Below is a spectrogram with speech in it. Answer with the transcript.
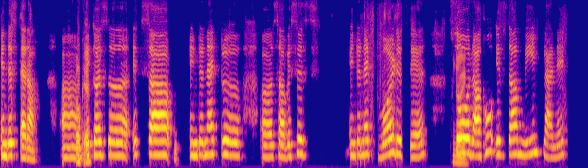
in this era, uh, okay. because uh, it's internet services, internet world is there. So right. Rahu is the main planet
